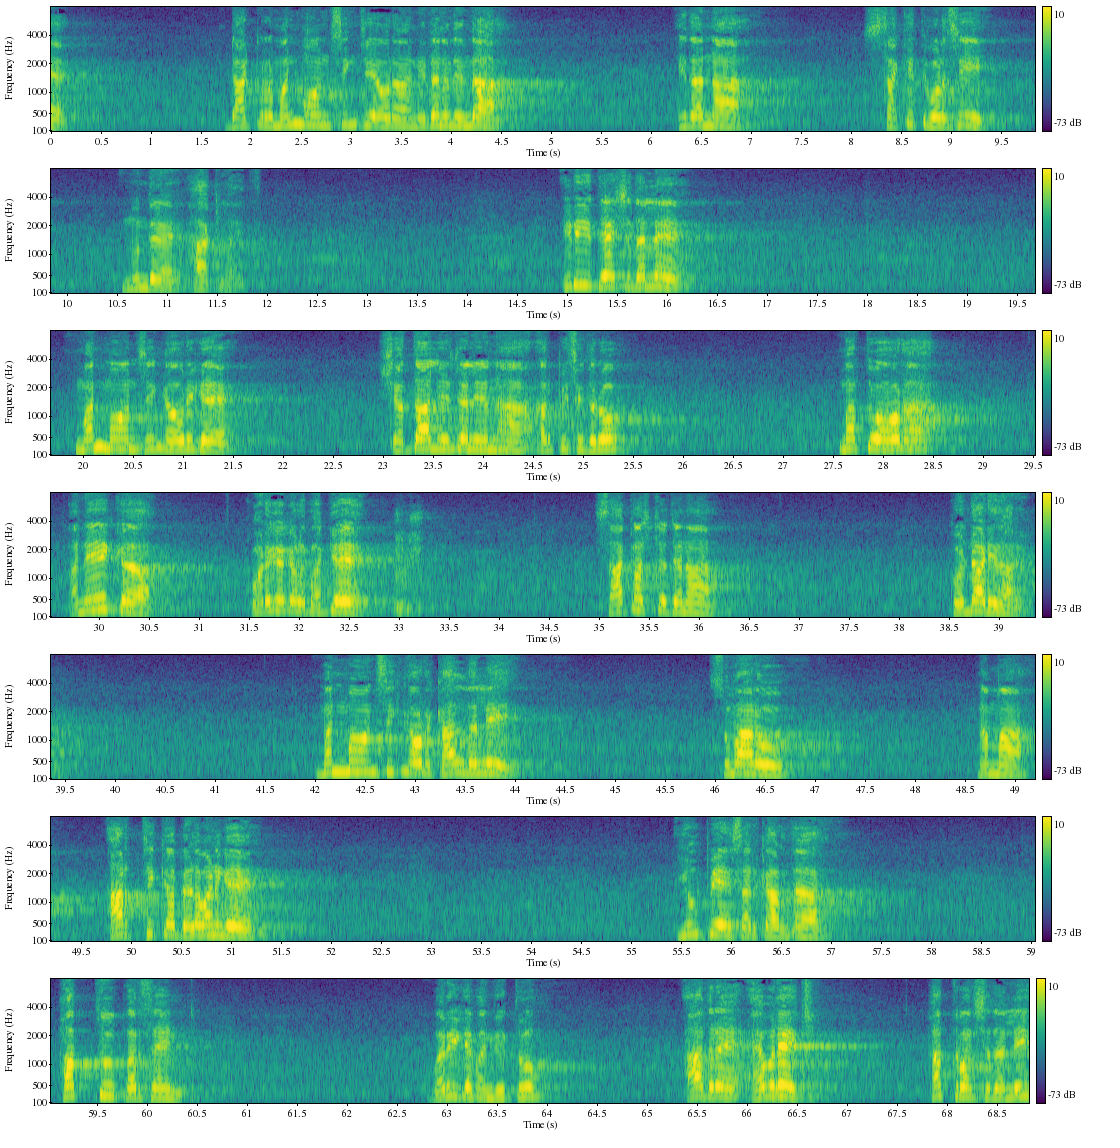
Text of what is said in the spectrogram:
ಡಾಕ್ಟರ್ ಮನಮೋಹನ್ ಸಿಂಗ್ ಜಿ ಅವರ ನಿಧನದಿಂದ ಇದನ್ನ ಸ್ಥಗಿತಗೊಳಿಸಿ ಮುಂದೆ ಹಾಕಲಾಯಿತು. ಇಡೀ ದೇಶದಲ್ಲೇ ಮನಮೋಹನ್ ಸಿಂಗ್ ಅವರಿಗೆ ಶ್ರದ್ಧಾಂಜಲಿಯನ್ನ ಅರ್ಪಿಸಿದರು. ಮತ್ತು ಅವರ ಅನೇಕ ಕೊಡುಗೆಗಳ ಬಗ್ಗೆ ಸಾಕಷ್ಟು ಜನ ಕೊಂಡಾಡಿದ್ದಾರೆ. ಮನಮೋಹನ್ ಸಿಂಗ್ ಅವರ ಕಾಲದಲ್ಲಿ ಸುಮಾರು ನಮ್ಮ ಆರ್ಥಿಕ ಬೆಳವಣಿಗೆ ಯು ಪಿ ಎ ಸರ್ಕಾರದ ಹತ್ತು ಪರ್ಸೆಂಟ್ ವರಿಗೆ ಬಂದಿತ್ತು. ಆದರೆ ಅವರೇಜ್ ಹತ್ತು ವರ್ಷದಲ್ಲಿ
